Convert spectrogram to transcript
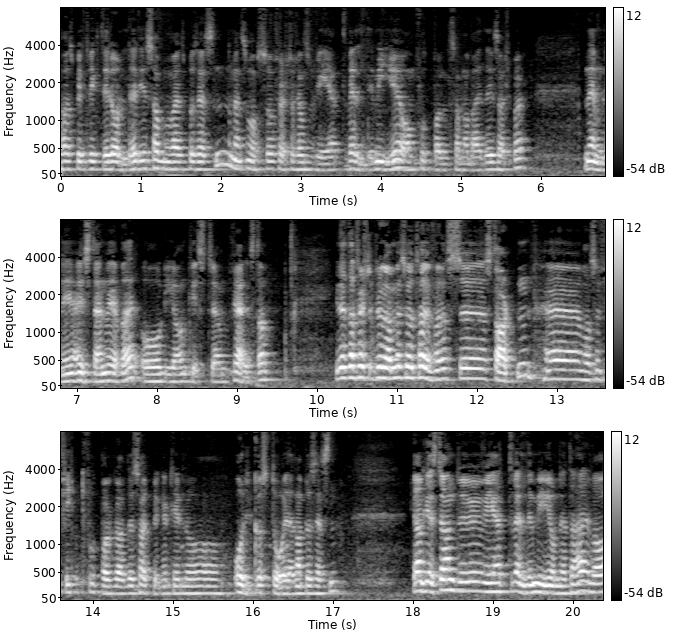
har spilt viktige roller i samarbeidsprosessen, men som også først og fremst vet veldig mye om fotballsamarbeidet i Sarpsborg. Nemlig Øystein Veberg og Jan Christian Fjærestad. I dette første programmet så tar vi for oss eh, starten. eh, Hva som fikk fotballglade sarpinger til å orke å stå i denne prosessen. Jan Christian, du vet veldig mye om dette her. Hva,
